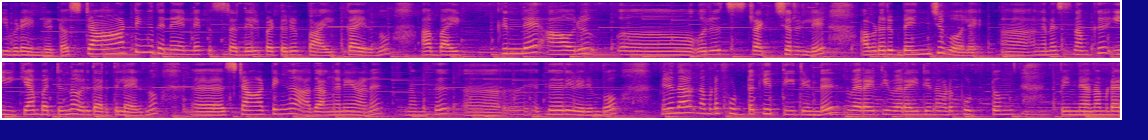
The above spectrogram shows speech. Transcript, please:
ഇവിടെ ഉണ്ട് കേട്ടോ. സ്റ്റാർട്ടിങ് തന്നെ എന്റെ ശ്രദ്ധയിൽപ്പെട്ടൊരു ബൈക്കായിരുന്നു ആ ബൈക്കിന്റെ ആ ഒരു ഒരു സ്ട്രക്ചറിൽ അവിടെ ഒരു ബെഞ്ച് പോലെ അങ്ങനെ നമുക്ക് ഇരിക്കാൻ പറ്റുന്ന ഒരു തരത്തിലായിരുന്നു. സ്റ്റാർട്ടിങ് അത് അങ്ങനെയാണ് നമുക്ക് കയറി വരുമ്പോൾ പിന്നെ നമ്മുടെ ഫുഡൊക്കെ എത്തിയിട്ടുണ്ട്. വെറൈറ്റി വെറൈറ്റി നമ്മുടെ പുട്ടും പിന്നെ നമ്മുടെ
